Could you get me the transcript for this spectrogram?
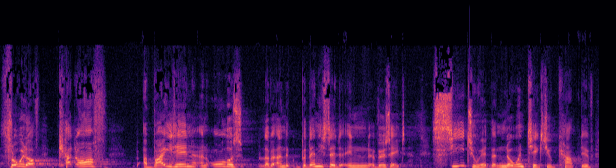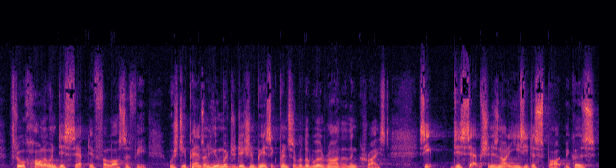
throw it off, cut off, abide in, and all those. But then He said in verse 8, See to it that no one takes you captive through hollow and deceptive philosophy, which depends on human tradition, basic principle of the world, rather than Christ. See, deception is not easy to spot because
